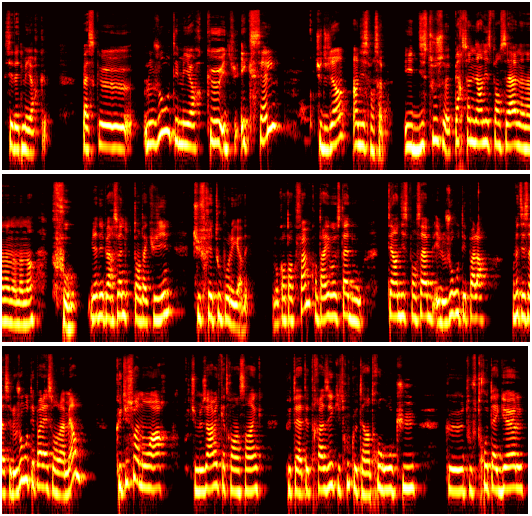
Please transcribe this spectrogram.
c'est d'être meilleur qu'eux. Parce que le jour où t'es meilleur qu'eux et tu excelles, tu deviens indispensable. Et ils disent tous, euh, personne n'est indispensable, nanana. Faux. Il y a des personnes dans ta cuisine, tu ferais tout pour les garder. Donc en tant que femme, quand t'arrives au stade où t'es indispensable et le jour où t'es pas là, en fait c'est ça, c'est le jour où t'es pas là, ils sont dans la merde, que tu sois noir, que tu mesures 1m85, que t'as la tête rasée, qui trouve que t'es un trop gros cul, que t'ouvres trop ta gueule,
